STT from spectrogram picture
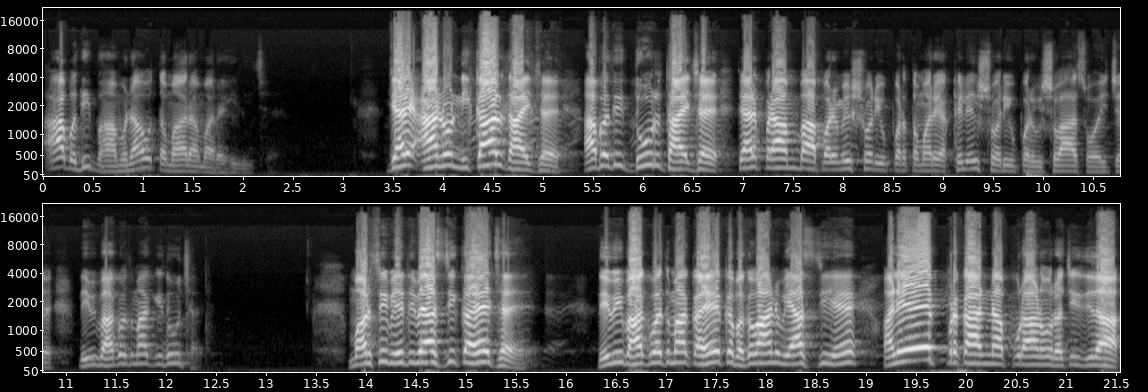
આ બધી ભાવનાઓ તમારામાં રહેલી છે. જ્યારે આનો નિકાલ થાય છે, આ બધી દૂર થાય છે, ત્યારે પ્રાંબા પરમેશ્વરી ઉપર તમારે અખિલેશ્વરી ઉપર વિશ્વાસ હોય છે. દેવી ભાગવતમાં કીધું છે. મહર્ષિ વેદવ્યાસજી કહે છે, દેવી ભાગવતમાં કહે કે ભગવાન વ્યાસજીએ અનેક પ્રકારના પુરાણો રચી દીધા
